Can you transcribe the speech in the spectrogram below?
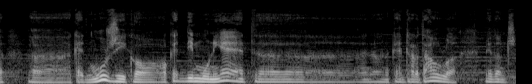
eh, aquest músic, o, o aquest dimoniet eh, en aquest retaule. Bé, doncs,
